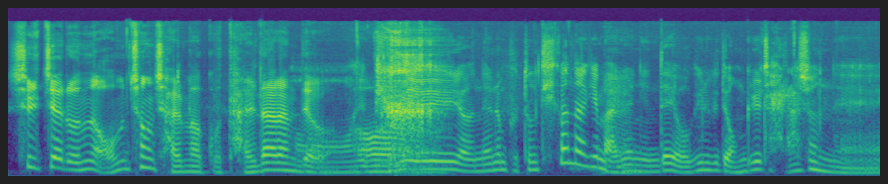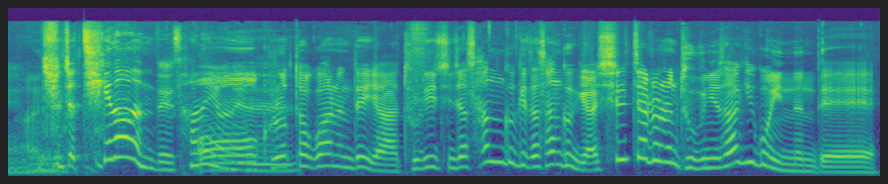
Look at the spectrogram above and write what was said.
실제로는 엄청 잘 맞고 달달한데요. 어, 어. 비밀 연애는 보통 티가 나기 마련인데 여기는 근데 연기를 잘하셨네. 아니, 진짜 티 나는데 사내 연애는. 어, 그렇다고 하는데 야 둘이 진짜 상극이다 상극이야. 실제로는 두 분이 사귀고 있는데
